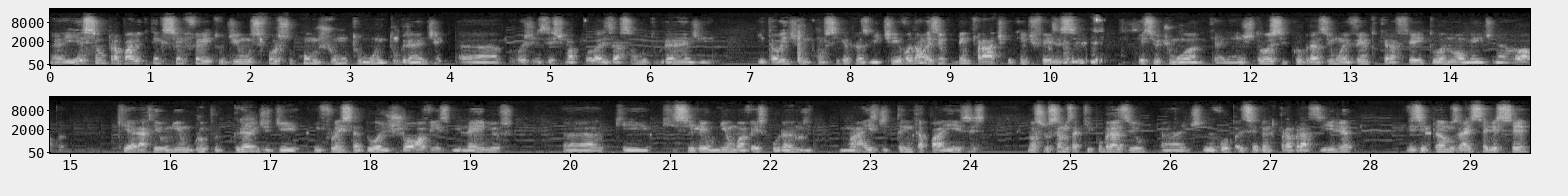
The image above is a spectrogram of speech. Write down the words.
É, e esse é um trabalho que tem que ser feito de um esforço conjunto muito grande. Uh, hoje existe uma polarização muito grande e talvez a gente não consiga transmitir. Eu vou dar um exemplo bem prático que a gente fez esse, esse último ano, Kelly. A gente trouxe para o Brasil um evento que era feito anualmente na Europa, que era reunir um grupo grande de influenciadores jovens, milênios, uh, que, que se reuniam uma vez por ano de mais de 30 países. Nós trouxemos aqui para o Brasil. Uh, a gente levou esse evento para Brasília, visitamos a SLC,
